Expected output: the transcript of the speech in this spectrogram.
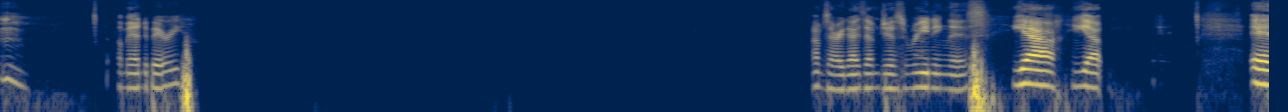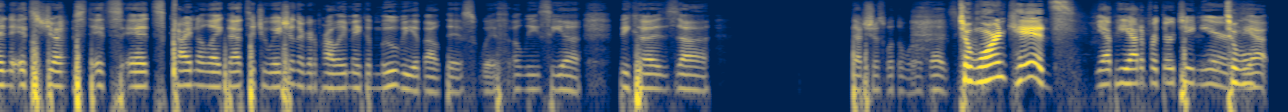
Amanda Berry. I'm sorry, guys. I'm just reading this. Yeah, yep. And it's just it's it's kind of like that situation. They're going to probably make a movie about this with Alicia because uh, that's just what the world does. To know? warn kids. Yep, he had it for 13 years. To- yep,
